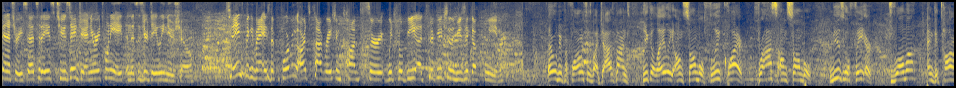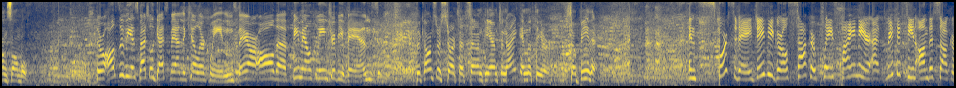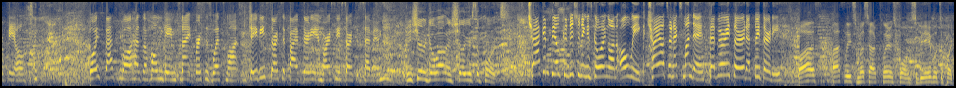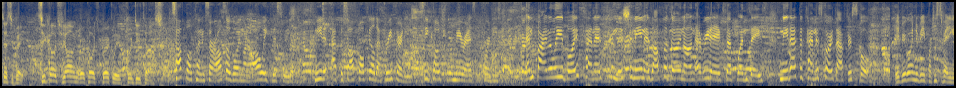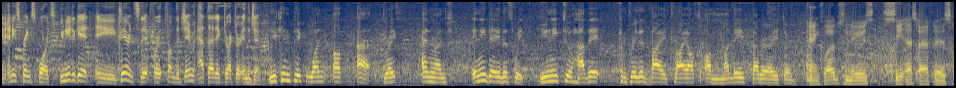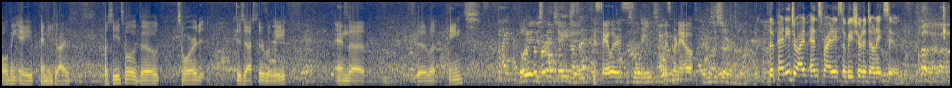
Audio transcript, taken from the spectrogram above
Santa Teresa. Today is Tuesday, January 28th, and this is your daily news show. Today's big event is the Performing Arts Collaboration Concert, which will be a tribute to the music of Queen. There will be performances by jazz band, ukulele ensemble, flute choir, brass ensemble, musical theater, drama, and guitar ensemble. There will also be a special guest band, the Killer Queens. They are all the female queen tribute bands. The concert starts at 7 p.m. tonight in the theater, so be there. In sports today, JV girls soccer plays Pioneer at 3.15 on the soccer field. Boys basketball has a home game tonight versus Westmont. JV starts at 5.30 and varsity starts at 7. Be sure to go out and show your support. Track and field conditioning is going on all week. Tryouts are next Monday, February 3rd at 3.30. All athletes must have clearance forms to be able to participate. See Coach Young or Coach Berkeley for details. Softball clinics are also going on all week this week. Meet at the softball field at 3.30. See Coach Ramirez for details. And finally, boys tennis conditioning is also going on every day except Wednesdays. Meet at the tennis courts after school. If you're going to be participating in any spring sports, you need to get a clearance slip for, from the gym athletic director in the gym. You can pick one up at break and lunch any day this week. You need to have it completed by tryouts on Monday, February 3rd. And clubs news, CSF is holding a penny drive. Proceeds will go toward disaster relief and the Philippines. Donate your spare change in. Miss Taylor's, Miss Cornejo. The penny drive ends Friday, so be sure to donate soon.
